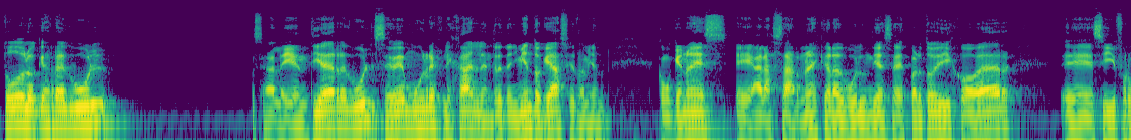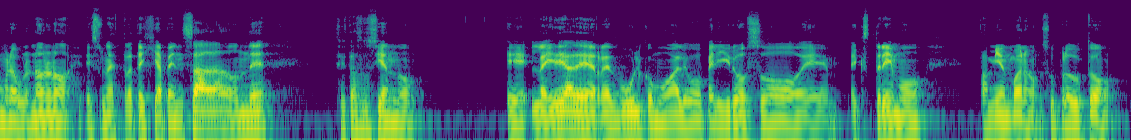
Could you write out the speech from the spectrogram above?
todo lo que es Red Bull, o sea, la identidad de Red Bull se ve muy reflejada en el entretenimiento que hace también. Como que no es eh, al azar, no es que Red Bull un día se despertó y dijo, a ver, eh, sí, Fórmula 1. No, no, no, es una estrategia pensada donde se está asociando eh, la idea de Red Bull como algo peligroso, extremo. También, bueno, su producto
